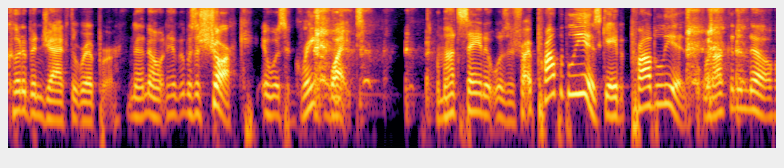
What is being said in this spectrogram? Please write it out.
Could have been Jack the Ripper. No, no, it was a shark. It was a great white. I'm not saying it was a shark. It probably is, Gabe. It probably is. But we're not going to know.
